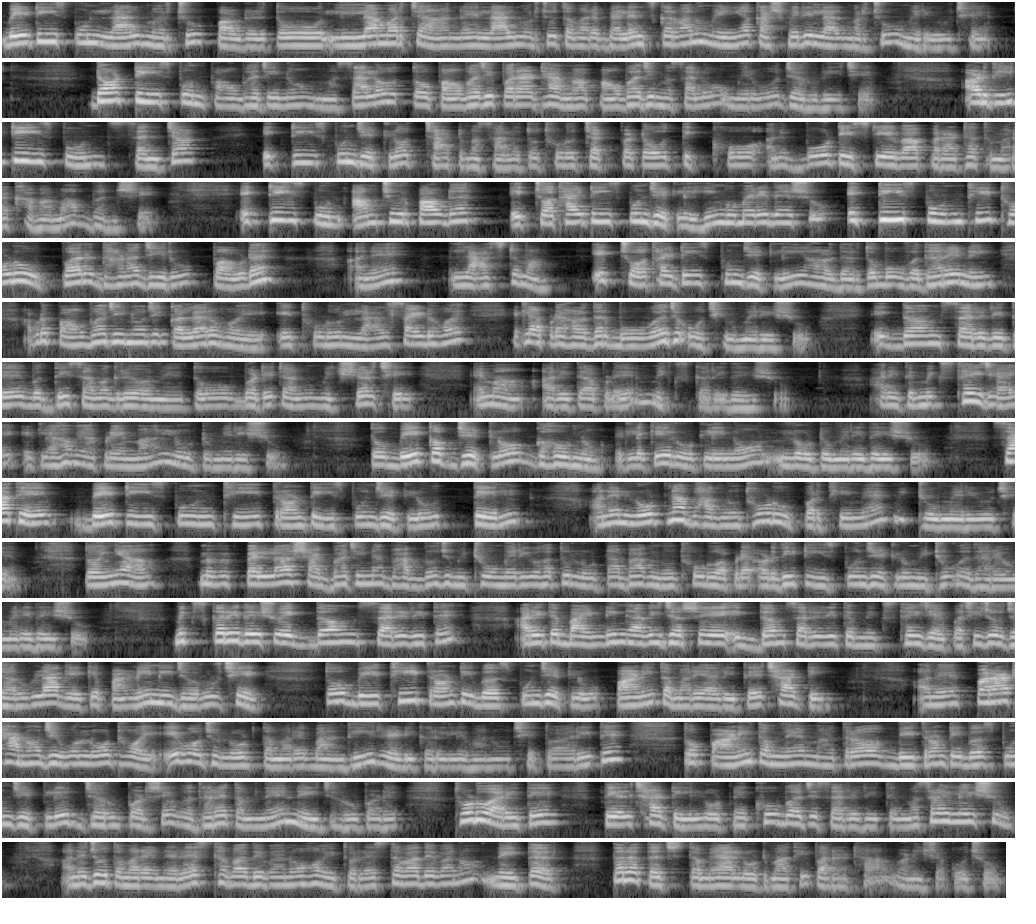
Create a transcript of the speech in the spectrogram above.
બે ટીસ્પૂન લાલ મરચું પાવડર. તો લીલા મરચાં અને લાલ મરચું તમારે બેલેન્સ કરવાનું. મેં અહીંયા કાશ્મીરી લાલ મરચું ઉમેર્યું છે. દોઢ ટીસ્પૂન પાઉંભાજીનો મસાલો. તો પાઉંભાજી પરાઠામાં પાઉંભાજી મસાલો ઉમેરવો જરૂરી છે. અડધી ટીસ્પૂન સંચળ, એક ટીસ્પૂન જેટલો ચાટ મસાલો. તો થોડો ચટપટો, તીખો અને બહુ ટેસ્ટી એવા પરાઠા તમારા ખાવામાં બનશે. એક ટીસ્પૂન આમચૂર પાવડર, એક ચોથાઈ ટીસ્પૂન જેટલી હિંગ ઉમેરી દેશું. એક ટીસ્પૂનથી થોડું ઉપર ધાણા જીરું પાવડર અને લાસ્ટમાં એક ચોથા ટીસ્પૂન જેટલી હળદર તો બહુ વધારે નહીં. આપણે પાઉંભાજીનો જે કલર હોય એ થોડો લાલ સાઈડ હોય, એટલે આપણે હળદર બહુ જ ઓછી ઉમેરીશું. એકદમ સારી રીતે બધી સામગ્રીઓને તો બટેટાનું મિક્સર છે, એમાં આ રીતે આપણે મિક્સ કરી દઈશું. આ રીતે મિક્સ થઈ જાય, એટલે હવે આપણે એમાં લોટ ઉમેરીશું. તો બે કપ જેટલો ઘઉંનો, એટલે કે રોટલીનો લોટ ઉમેરી દઈશું. સાથે બે ટીસ્પૂનથી ત્રણ ટીસ્પૂન જેટલું તેલ અને લોટના ભાગનું થોડું ઉપરથી મેં મીઠું ઉમેર્યું છે. તો અહીંયા મેં પહેલાં શાકભાજીના ભાગનું જ મીઠું ઉમેર્યું હતું, લોટના ભાગનું થોડું આપણે અડધી ટીસ્પૂન જેટલું મીઠું વધારે ઉમેરી દઈશું. મિક્સ કરી દઈશું એકદમ સારી રીતે. આ રીતે બાઇન્ડિંગ આવી જશે, એકદમ સારી રીતે મિક્સ થઈ જાય. પછી જો જરૂર લાગે કે પાણીની જરૂર છે, તો બેથી ત્રણ ટેબલ સ્પૂન જેટલું પાણી તમારે આ રીતે છાંટી અને પરાઠાનો જેવો લોટ હોય, એવો જ લોટ તમારે બાંધી રેડી કરી લેવાનો છે. તો આ રીતે, તો પાણી તમને માત્ર બે ત્રણ ટેબલ સ્પૂન જેટલી જ જરૂર પડશે, વધારે તમને નહીં જરૂર પડે. થોડું આ રીતે તેલ છાંટી, લોટને ખૂબ જ સારી રીતે મસળી લઈશું. અને જો તમારે એને રેસ્ટ થવા દેવાનો હોય, તો રેસ્ટ થવા દેવાનો, નહીતર તરત જ તમે આ લોટમાંથી પરાઠા વણી શકો છો.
